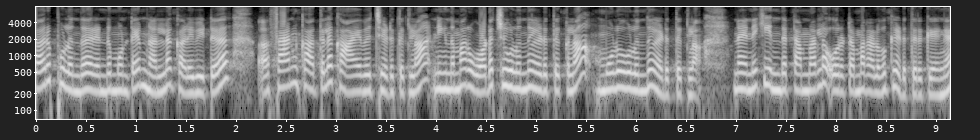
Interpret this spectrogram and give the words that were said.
கருப்பு உளுந்தை ரெண்டு மூணு டைம் நல்லா கழுவிட்டு ஃபேன் காற்றுல காய வச்சு எடுத்துக்கலாம். நீங்கள் இந்த மாதிரி உடச்சி உளுந்தும் எடுத்துக்கலாம். முழு உளுந்தும் எடுத்துக்கலாம். நான் இன்றைக்கி இந்த டம்ளரில் ஒரு டம்ளர் அளவுக்கு எடுத்துருக்கேங்க.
